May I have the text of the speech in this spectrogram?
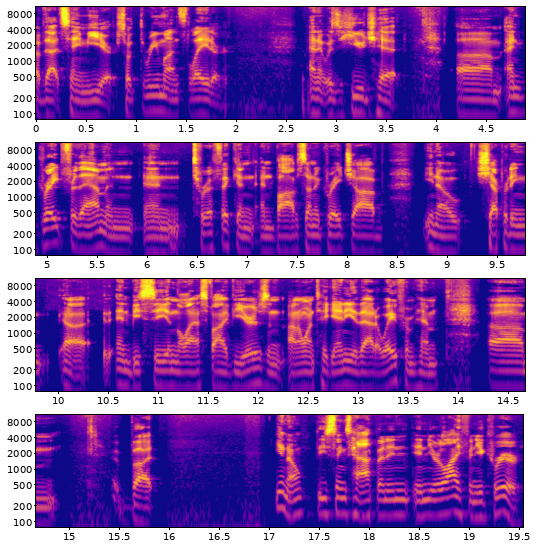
of that same year, so three months later and it was a huge hit. Um, and great for them and, and terrific. And, and Bob's done a great job, you know, shepherding uh, NBC in the last five years. And I don't want to take any of that away from him. Um, but, you know, these things happen in, in your life and your career.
